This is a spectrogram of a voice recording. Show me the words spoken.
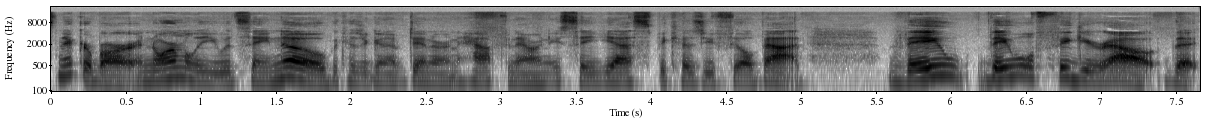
Snicker bar? And normally you would say no because you're going to have dinner in half an hour, and you say yes because you feel bad they they will figure out that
